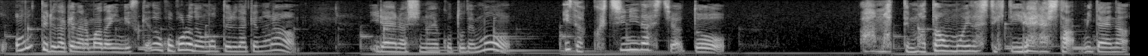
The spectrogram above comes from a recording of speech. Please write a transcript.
う思ってるだけならまだいいんですけど心で思ってるだけならイライラしないことでもいざ口に出しちゃうとあ待ってまた思い出してきてイライラしたみたいな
